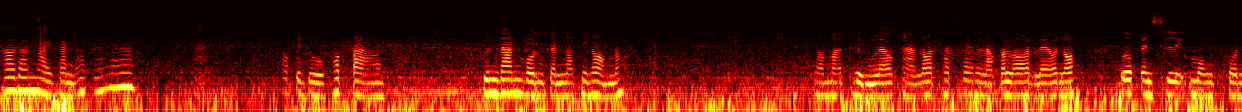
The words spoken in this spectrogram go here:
เข้าด้านในกันนะคะเข้าไปดูพระปรางขึ้นด้านบนกันเนาะพี่น้องเนาะเรามาถึงแล้วค่ะรอดพระแท่นเราก็รอดแล้วเนาะเพื่อเป็นสิริมงคล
